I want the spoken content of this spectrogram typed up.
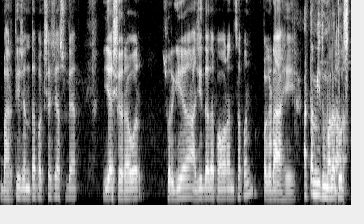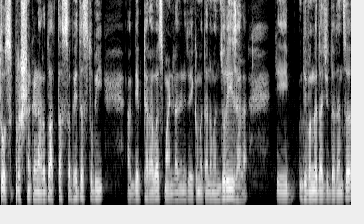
भारतीय जनता पक्षाचे असू द्यात या शहरावर स्वर्गीय अजितदादा पवारांचा पण पगडा आहे आता मी तुम्हाला. तोच तोच प्रश्न करणार होतो आता सभेतच तुम्ही अगदी एक ठरावच मांडला आणि तो एकमतानं मंजूरही झाला की दिवंगत अजितदादांचं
